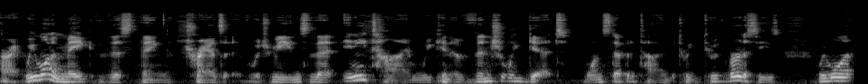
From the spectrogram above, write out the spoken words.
All right, we want to make this thing transitive, which means that any time we can eventually get, one step at a time, between two of the vertices, we want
